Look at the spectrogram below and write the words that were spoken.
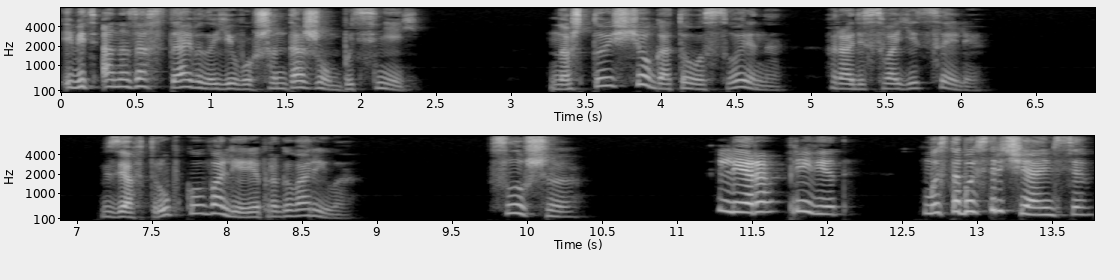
И ведь она заставила его шантажом быть с ней. Но что еще готова Сорина ради своей цели? Взяв трубку, Валерия проговорила. «Слушаю». «Лера, привет. Мы с тобой встречаемся.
